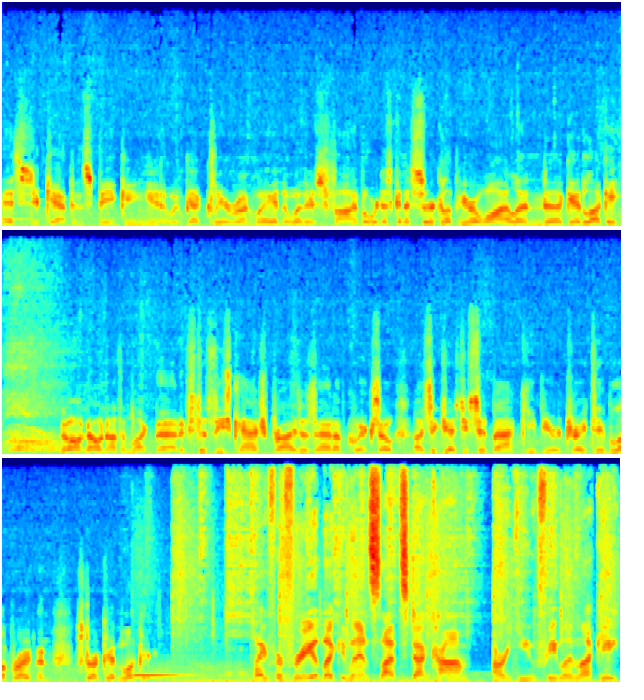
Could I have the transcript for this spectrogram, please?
This is your captain speaking. Uh, we've got clear runway and the weather's fine, but we're just going to circle up here a while and uh, get lucky. No, no, nothing like that. It's just these cash prizes add up quick. So I suggest you sit back, keep your tray table upright, and start getting lucky. Play for free at LuckyLandSlots.com. Are you feeling lucky?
